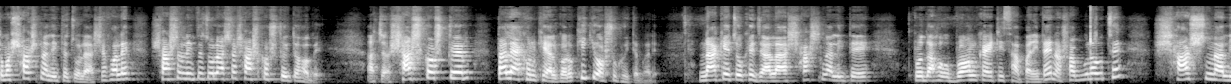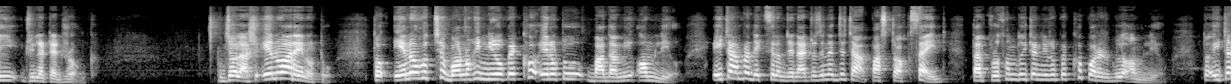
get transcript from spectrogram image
তোমার শ্বাসনালীতে চলে আসে। ফলে শ্বাসনালীতে চলে আসলে শ্বাসকষ্ট হইতে হবে। আচ্ছা শ্বাসকষ্টের, তাহলে এখন খেয়াল করো, কি কি অসুখ হইতে পারে? নাকে চোখে জ্বালা, শ্বাসনালীতে প্রদাহ ব্রঙ্কাইটিস হাঁপানি, তাই না? সবগুলো হচ্ছে শ্বাসনালী রিলেটেড রোগ। চলে আসো এনো আর এনো টু তো এনো হচ্ছে বর্ণহীন, নিরপেক্ষ এনো টু বাদামি, অম্লীয়। এইটা আমরা দেখছিলাম যে নাইট্রোজেনের যে পাঁচটা অক্সাইড, তার প্রথম দুইটা নিরপেক্ষ পরেরগুলো অম্লীয়। তো এটা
